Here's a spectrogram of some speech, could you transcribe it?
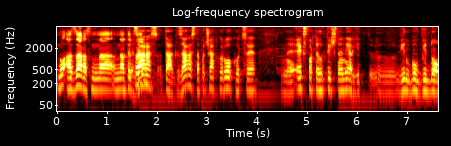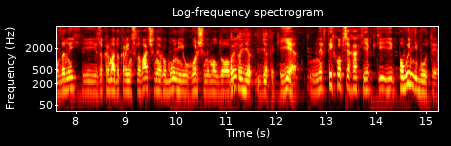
Ну а зараз на, на тепер Зараз так, зараз на початку року це е, експорт електричної енергії. е, Він був відновлений, і, зокрема, до країн Словаччини, Румунії, Угорщини, Молдови. тобто є, є такі. Є не в тих обсягах, які повинні бути,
